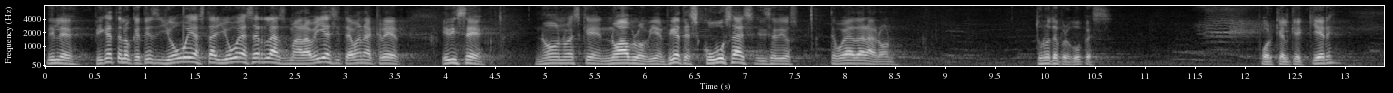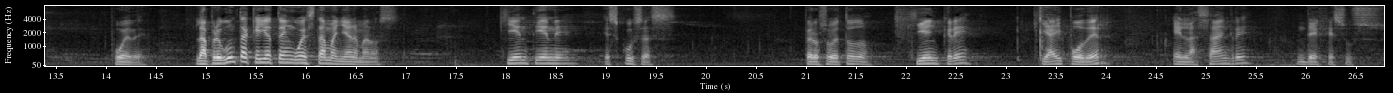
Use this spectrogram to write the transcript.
Dile, fíjate lo que te dice, yo voy a estar, yo voy a hacer las maravillas y te van a creer. Y dice, no, no es que no hablo bien. Fíjate, excusas. Y dice Dios, te voy a dar a Aarón. Tú no te preocupes. Porque el que quiere, puede. La pregunta que yo tengo esta mañana, hermanos, ¿quién tiene excusas? Pero sobre todo, ¿quién cree que hay poder en la sangre de Jesús?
